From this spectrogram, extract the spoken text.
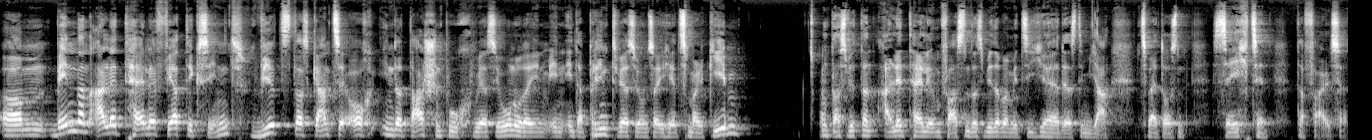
wenn dann alle Teile fertig sind, wird das Ganze auch in der Taschenbuchversion oder in, in, in der Printversion, sage ich jetzt mal, geben. Und das wird dann alle Teile umfassen. Das wird aber mit Sicherheit erst im Jahr 2016 der Fall sein.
